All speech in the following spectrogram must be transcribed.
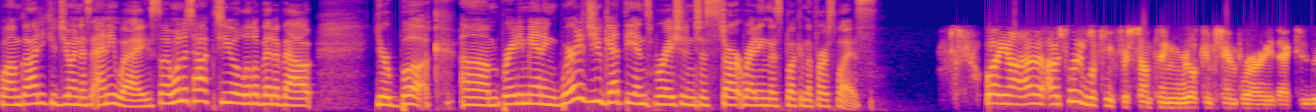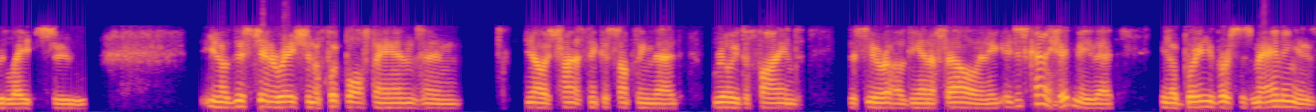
Well, I'm glad you could join us anyway. So I want to talk to you a little bit about your book, um, Brady Manning. Where did you get the inspiration to start writing this book in the first place? Well, you know, I, I was really looking for something real contemporary that can relate to, you know, this generation of football fans. And, you know, I was trying to think of something that really defined this era of the NFL. And it, it just kind of hit me that, you know, Brady versus Manning is,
